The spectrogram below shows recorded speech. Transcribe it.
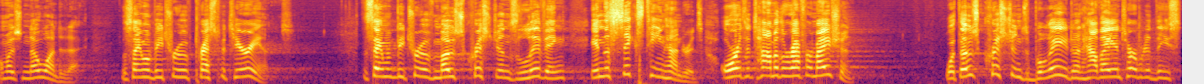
Almost no one today. The same would be true of Presbyterians. The same would be true of most Christians living in the 1600s or at the time of the Reformation. What those Christians believed and how they interpreted these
